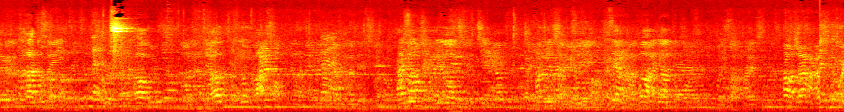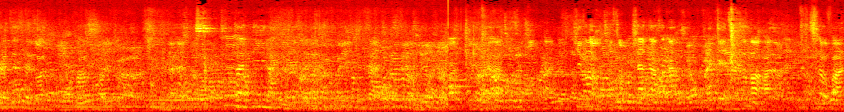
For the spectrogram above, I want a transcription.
可以，然后我们只要主动把手，它就直接都直接，它就想说这样的话要回转还是？好，为了这次专题，我们做一个在第一栏里面可以在，有写到几十几排，其中有几种，像这样子还可以测到它的侧翻、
